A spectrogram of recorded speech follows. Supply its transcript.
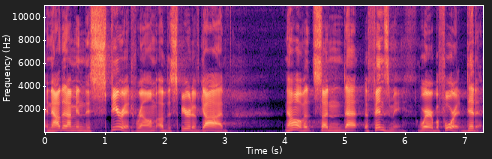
And now that I'm in the spirit realm of the Spirit of God, now all of a sudden that offends me, where before it didn't.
